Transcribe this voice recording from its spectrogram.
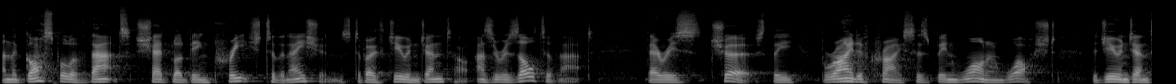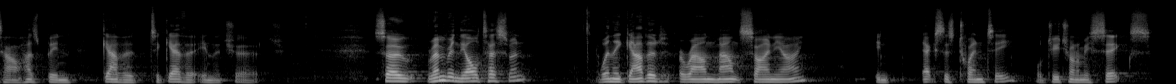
and the gospel of that shed blood being preached to the nations, to both Jew and Gentile, as a result of that, there is church. The bride of Christ has been won and washed. The Jew and Gentile has been gathered together in the church. So remember in the Old Testament, when they gathered around Mount Sinai in Exodus 20, or Deuteronomy 6.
